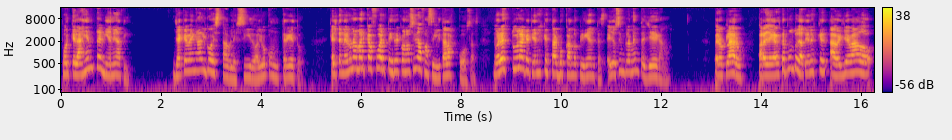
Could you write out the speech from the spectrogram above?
porque la gente viene a ti, ya que ven algo establecido, algo concreto, el tener una marca fuerte y reconocida facilita las cosas. No eres tú la que tienes que estar buscando clientes, ellos simplemente llegan. Pero claro, para llegar a este punto ya tienes que haber llevado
